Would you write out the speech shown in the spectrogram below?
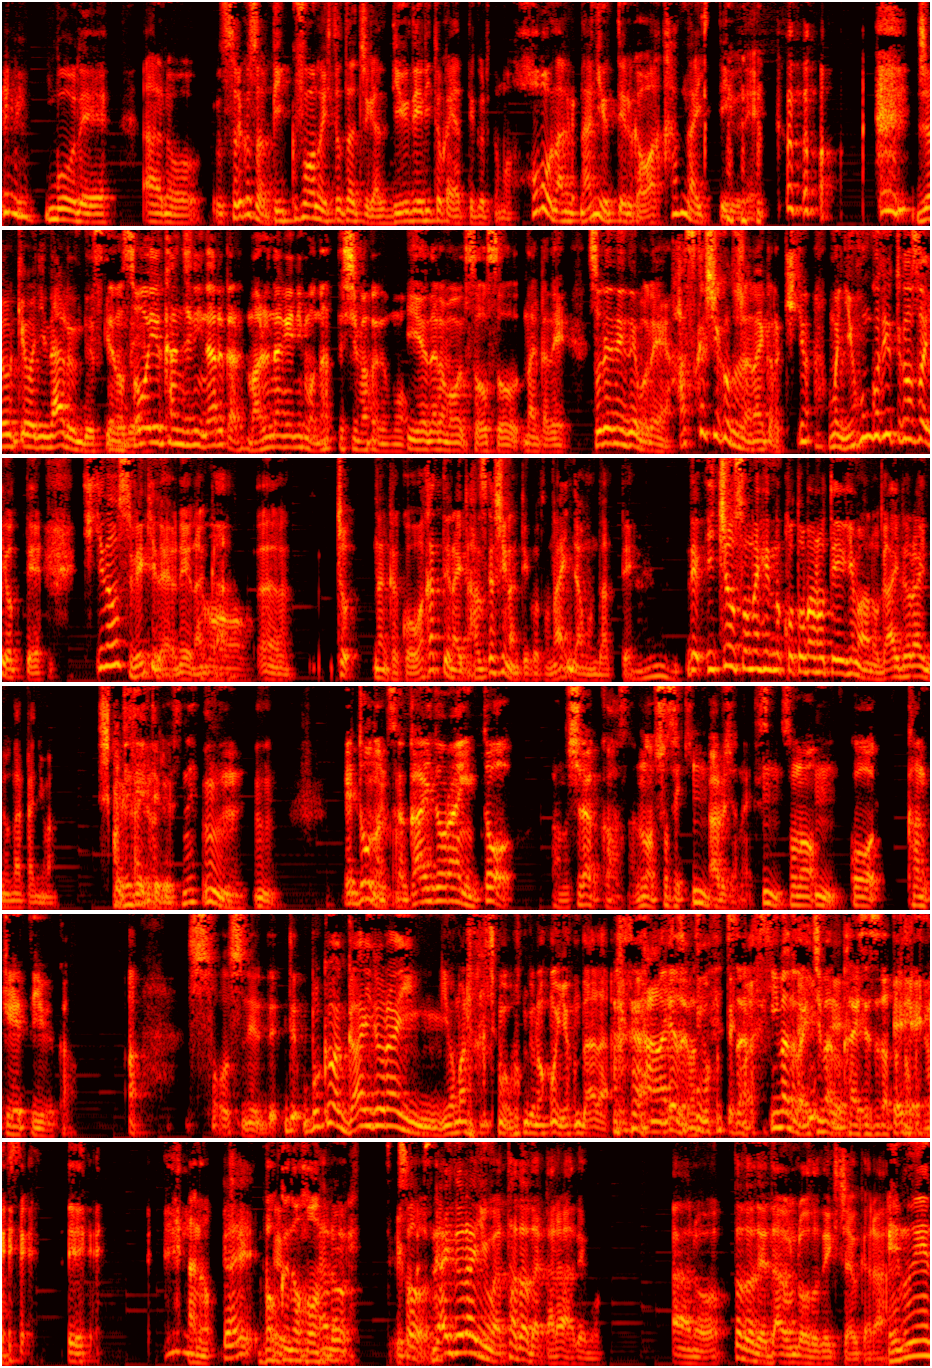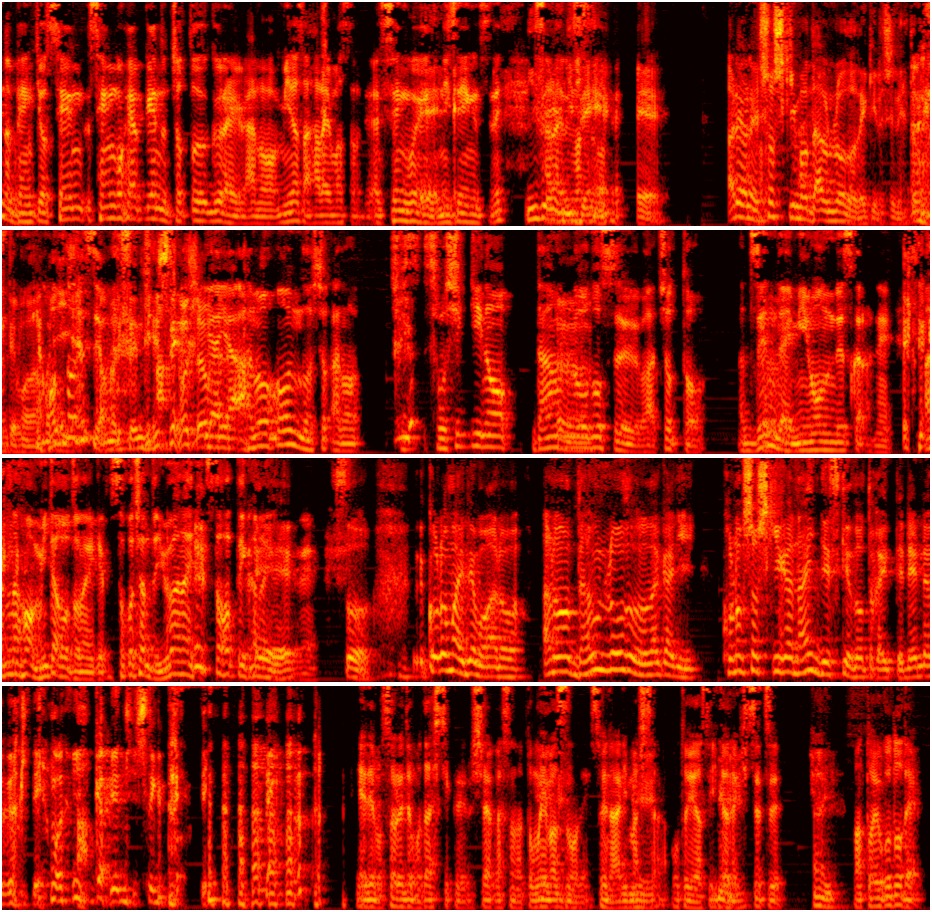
もうね、あの、それこそビッグフォーの人たちがデューデリとかやってくると、もうほぼ何何言ってるかわかんないっていうね、状況になるんですけど、ね。でもそういう感じになるから丸投げにもなってしまうのも。いや、だからもう、そうそう、なんかね、それね、でもね、恥ずかしいことじゃないから、聞きな、お前日本語で言ってくださいよって、聞き直すべきだよね、なんか。うん。ちょ、なんかこう、分かってないと恥ずかしいなんていうことないんだもんだって。うんで、一応その辺の言葉の定義もあの、ガイドラインの中には、しっかり書いてる。あ出てるんですねうん、うん。え、どうなんですか？ガイドラインと、あの、白川さんの書籍あるじゃないですか。うんその、うんこう、関係っていうか。そうですね。で、で、僕はガイドライン読まなくても僕の本読んだら。あありがとうござい思ってま。ますす。今のが一番の解説だったと思います。ええあの、僕の本あのそう、ガイドラインはタダだから、でも。あの、ただでダウンロードできちゃうから。MA の勉強1000 1500円のちょっとぐらい、あの、皆さん払いますので、1500円、2000円ですね。2000円、払います2000ので円。ええ。あれはね、書式もダウンロードできるしね。でも、本当ですよあんまり宣伝してもしょうがない。いやいや、あの本のしょ、あの、書式のダウンロード数はちょっと、前代未聞ですからね。あんな本見たことないけど、そこちゃんと言わないと伝わっていかないんですよね。そう。この前でもあの、あのダウンロードの中に、この書式がないんですけどとか言って連絡が来て、もういい加減にしてくれって。いや、でもそれでも出してくれる白川さんだと思いますので、そういうのありましたら、お問い合わせいただきつつ、はい。まあ、ということで、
